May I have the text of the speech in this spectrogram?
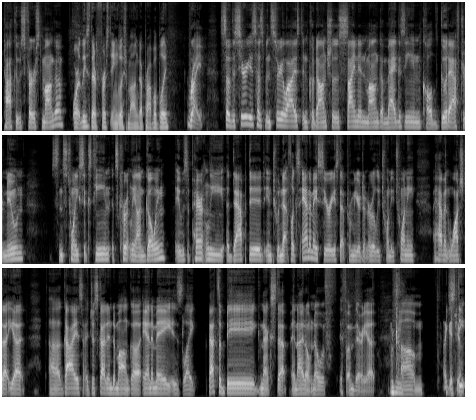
Taku's first manga. or at least their first english manga probably Right. So the series has been serialized in Kodansha's seinen manga magazine called Good Afternoon since 2016. It's currently ongoing. It was apparently adapted into a Netflix anime series that premiered in early 2020. I haven't watched that yet. Uh, guys, I just got into manga. Anime is like that's a big next step, and I don't know if if I'm there yet. Mhm. Um, i get you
